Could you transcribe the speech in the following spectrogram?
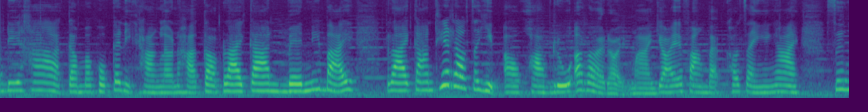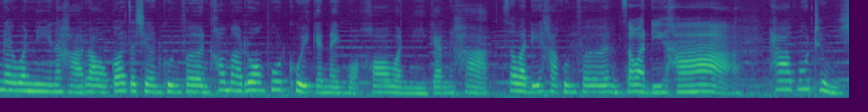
วัสดีค่ะ กลับมาพบกันอีกครั้งแล้วนะคะ กับรายการเบนนี่ไบรายการที่เราจะหยิบเอาความรู้อร่อยๆ มาย่อยให้ฟังแบบเข้าใจง่าย ๆ ซึ่งในวันนี้นะคะ เราก็จะเชิญคุณเฟิร์นเข้ามาร่วมพูดคุยกันในหัวข้อวันนี้กันค่ะ สวัสดีค่ะคุณเฟิร์น สวัสดีค่ะ ถ้าพูดถึงเช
